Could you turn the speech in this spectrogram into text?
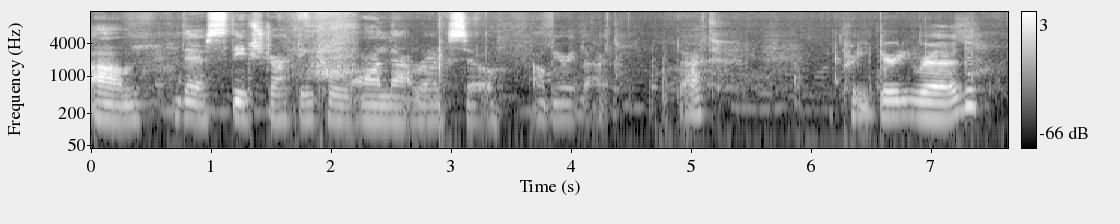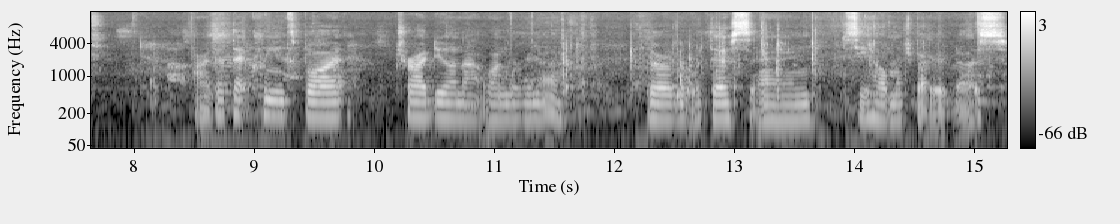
um, this, the extracting tool on that rug. So I'll be right back. Back. Pretty dirty rug. I got that clean spot. Try doing that one. We're gonna go over it with this and see how much better it does.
